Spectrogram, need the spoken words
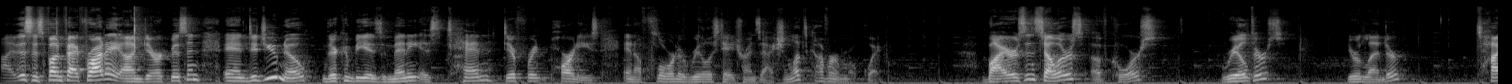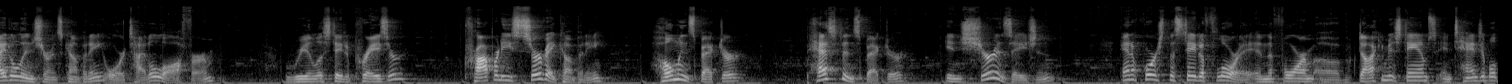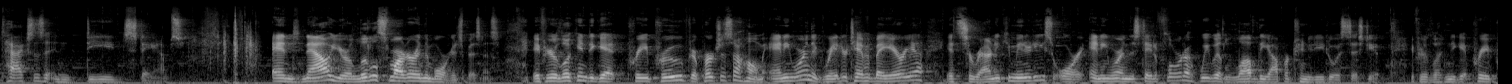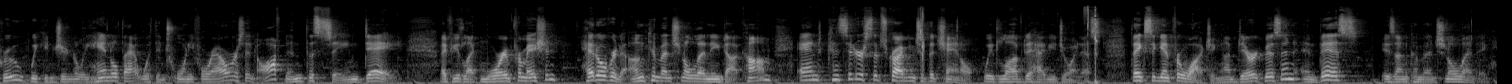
Hi, this is Fun Fact Friday. I'm Derek Bissen. And did you know there can be as many as 10 different parties in a Florida real estate transaction? Let's cover them real quick. Buyers and sellers, of course, realtors, your lender, title insurance company or title law firm, real estate appraiser, property survey company, home inspector, pest inspector, insurance agent, and of course the state of Florida in the form of document stamps, intangible taxes, and deed stamps. And now you're a little smarter in the mortgage business. If you're looking to get pre approved or purchase a home anywhere in the greater Tampa Bay area, its surrounding communities, or anywhere in the state of Florida, we would love the opportunity to assist you. If you're looking to get pre approved, we can generally handle that within 24 hours and often the same day. If you'd like more information, head over to unconventionallending.com and consider subscribing to the channel. We'd love to have you join us. Thanks again for watching. I'm Derek Bissen, and this is Unconventional Lending.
